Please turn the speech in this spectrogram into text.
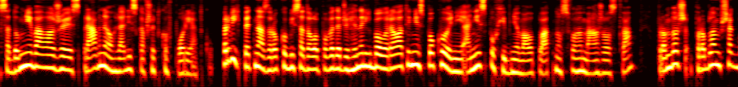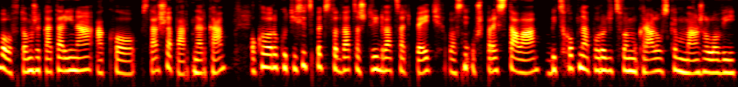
sa domnievala, že je správneho hľadiska všetko v poriadku. Prvých 15 rokov by sa dalo povedať, že Henrich bol relatívne spokojný a nespochybňoval platnosť svojho manželstva. Problém však bol v tom, že Katarína ako staršia partnerka okolo roku 1524-25 vlastne už prestala byť schopná porodiť svojmu kráľovskému manželovi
